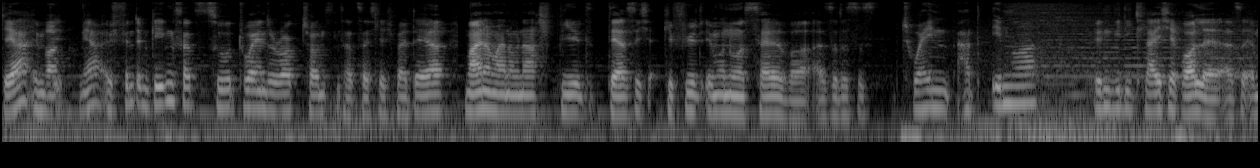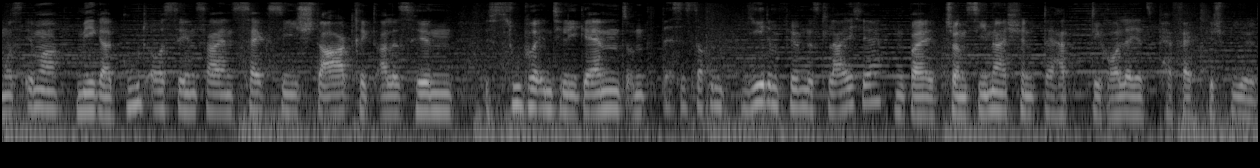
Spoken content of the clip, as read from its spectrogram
Ja, im, ja ich finde im Gegensatz zu Dwayne The Rock Johnson tatsächlich, weil der meiner Meinung nach spielt, der sich gefühlt immer nur selber. Also das ist, Dwayne hat immer irgendwie die gleiche Rolle. Also er muss immer mega gut aussehen sein, sexy, stark, kriegt alles hin ist super intelligent und das ist doch in jedem Film das Gleiche. Und bei John Cena, ich finde, der hat die Rolle jetzt perfekt gespielt.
